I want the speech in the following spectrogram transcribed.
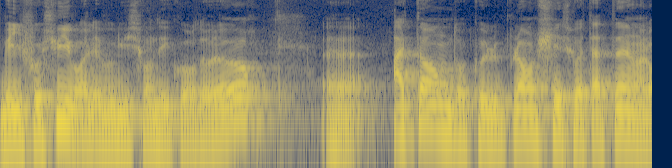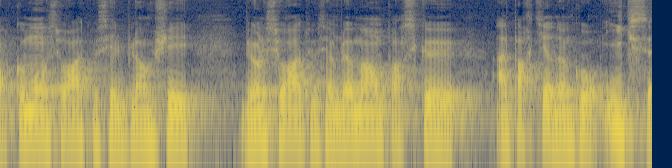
mais il faut suivre l'évolution des cours de l'or, euh, attendre que le plancher soit atteint. Alors, comment on saura que c'est le plancher? On le saura tout simplement parce que à partir d'un cours X,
